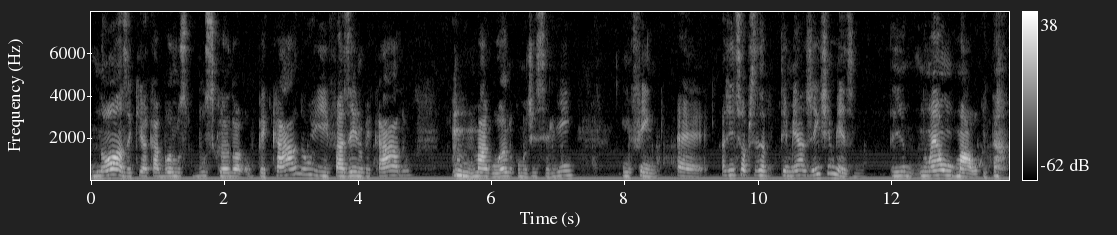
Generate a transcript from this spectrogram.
nós aqui acabamos buscando o pecado e fazendo o pecado, magoando, como disse ali, enfim, é, a gente só precisa temer a gente mesmo. Não é um mal que está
